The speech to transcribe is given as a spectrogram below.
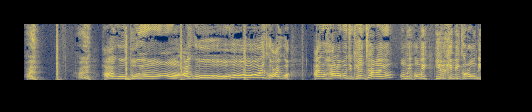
아이, 아이. 아이고 뭐요? 아이고 아이고 아이고 아이고 할아버지 괜찮아요? 어메 어메 이렇게 미끄러운데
